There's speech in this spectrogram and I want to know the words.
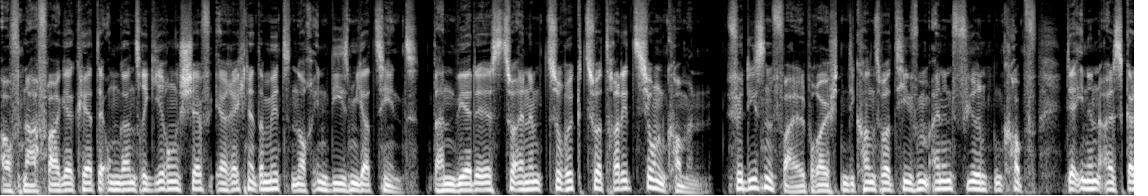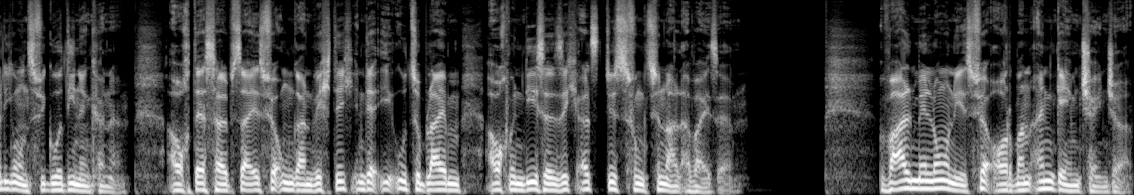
Auf Nachfrage erklärte Ungarns Regierungschef, er rechne damit noch in diesem Jahrzehnt. Dann werde es zu einem Zurück zur Tradition kommen. Für diesen Fall bräuchten die Konservativen einen führenden Kopf, der ihnen als Galionsfigur dienen könne. Auch deshalb sei es für Ungarn wichtig, in der EU zu bleiben, auch wenn diese sich als dysfunktional erweise. Wahl Melonis für Orban ein Gamechanger.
